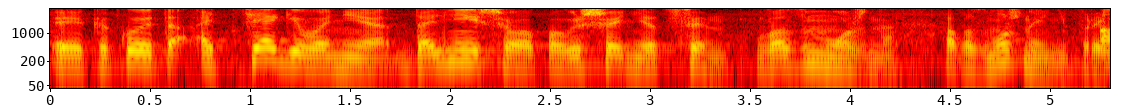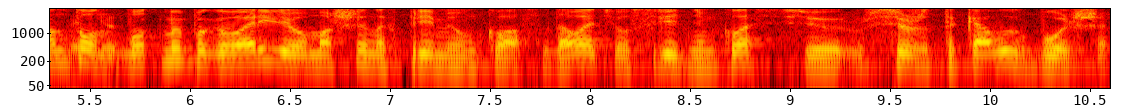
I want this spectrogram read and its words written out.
э, какое-то оттягивание дальнейшего повышения цен. Возможно. А возможно и не произойдет. Антон, вот мы поговорили о машинах премиум класса. Давайте о среднем классе. Все, все же таковых больше.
